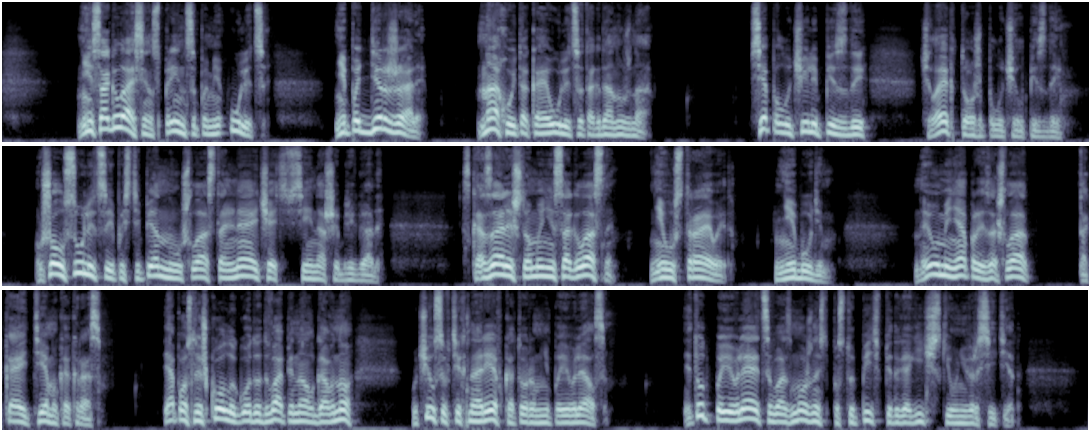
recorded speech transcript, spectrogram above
«Не согласен с принципами улицы. Не поддержали. Нахуй такая улица тогда нужна?» Все получили пизды. Человек тоже получил пизды. Ушел с улицы, и постепенно ушла остальная часть всей нашей бригады. Сказали, что мы не согласны, не устраивает, не будем. Ну и у меня произошла такая тема как раз. Я после школы года два пинал говно, учился в технаре, в котором не появлялся. И тут появляется возможность поступить в педагогический университет.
